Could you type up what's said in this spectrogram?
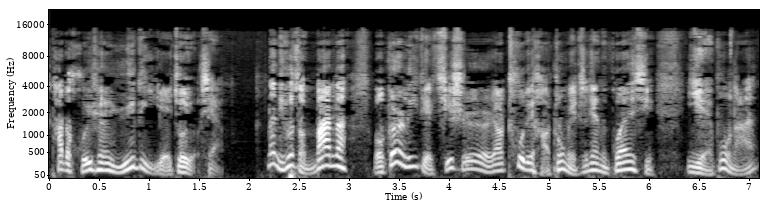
他的回旋余地也就有限了。那你说怎么办呢？我个人理解，其实要处理好中美之间的关系也不难。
